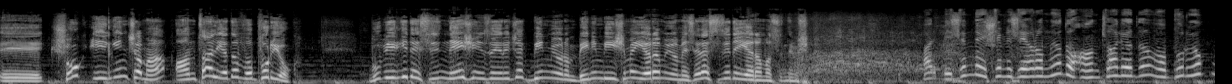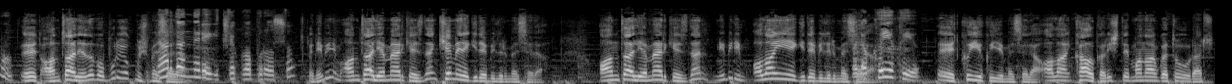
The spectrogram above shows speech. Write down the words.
Ee, çok ilginç ama Antalya'da vapur yok. Bu bilgi de sizin ne işinize yarayacak bilmiyorum. Benim bir işime yaramıyor mesela size de yaramasın demiş. Hayır bizim de işimize yaramıyor da Antalya'da vapur yok mu? Evet Antalya'da vapur yokmuş mesela. Nereden nereye gidecek vapur olsun? E Ne bileyim Antalya merkezden Kemer'e gidebilir mesela. Antalya merkezden ne bileyim Alanya'ya gidebilir mesela. Kıyı kıyı. Evet kıyı kıyı mesela. Alan kalkar işte Manavgat'a uğrar.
